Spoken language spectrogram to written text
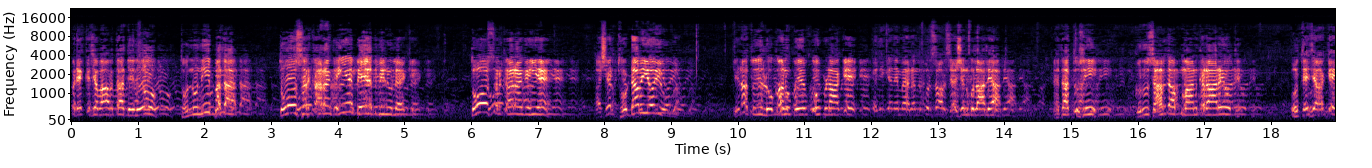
ਪਰ ਇੱਕ ਜਵਾਬ ਤਾਂ ਦੇ ਦਿਓ, ਤੁਹਾਨੂੰ ਨਹੀਂ ਪਤਾ, ਦੋ ਸਰਕਾਰਾਂ ਗਈਆਂ ਬੇਅਦਬੀ ਨੂੰ ਲੈ ਕੇ। ਦੋ ਸਰਕਾਰਾਂ ਗਈਆਂ। ਅਸ਼ਰ ਤੁਹਾਡਾ ਵੀ ਉਹੀ ਹੋਊਗਾ। ਜਿਹੜਾ ਤੁਸੀਂ ਲੋਕਾਂ ਨੂੰ ਬੇਵਕੂਫ ਬਣਾ ਕੇ ਕਦੀ ਕਹਿੰਦੇ ਮੈਂ ਅਨੰਦਪੁਰ ਸਾਹਿਬ ਸੈਸ਼ਨ ਬੁਲਾ ਲਿਆ, ਇਹ ਤਾਂ ਤੁਸੀਂ ਗੁਰੂ ਸਾਹਿਬ ਦਾ ਅਪਮਾਨ ਕਰਾ ਰਹੇ ਹੋ ਉੱਥੇ। ਉੱਥੇ ਜਾ ਕੇ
